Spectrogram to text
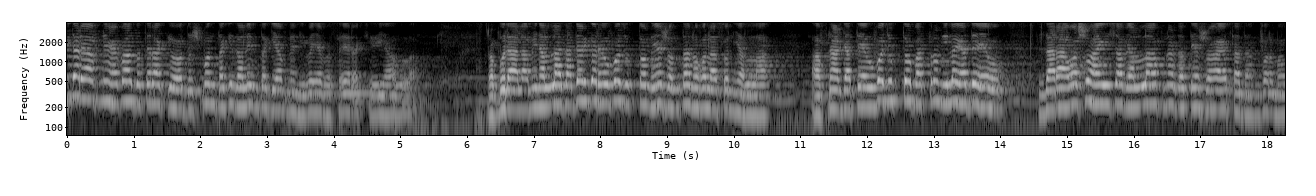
ইতারে আপনি হেফাজতে রাখিও, দুশ্মন তাকি জালিম তাকি আপনি নিবাইয়া বসাই রাখিও, ইয়া আল্লাহ। রব্বুল আলমিন আল্লাহ যাদের ঘরে উপযুক্ত মেয়ে, সন্তান হল আসন আল্লাহ। আপনার যাতে উপযুক্ত পাত্র মিলাইয়া দেও, যারা অসহায় হিসাবে আল্লাহ আপনার যাতে সহায়তা দান ফরমাও,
